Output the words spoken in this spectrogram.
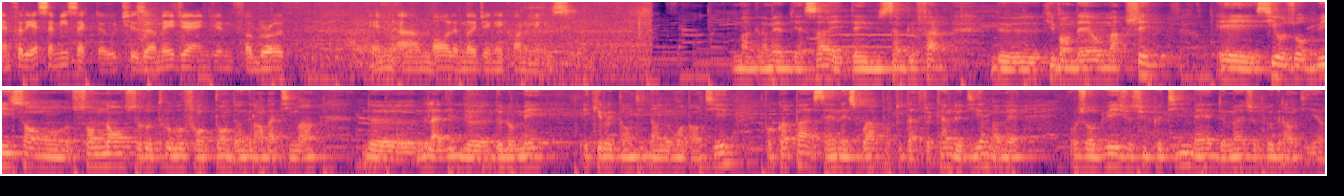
and for the SME sector, which is a major engine for growth in um, all emerging economies. Ma grand-mère Biassa était une simple femme de, qui vendait au marché. Et si aujourd'hui son, son nom se retrouve au fronton d'un grand bâtiment de, de la ville de Lomé et qui retentit dans le monde entier, pourquoi pas C'est un espoir pour tout Africain de dire bah, mais aujourd'hui je suis petit, mais demain je peux grandir.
